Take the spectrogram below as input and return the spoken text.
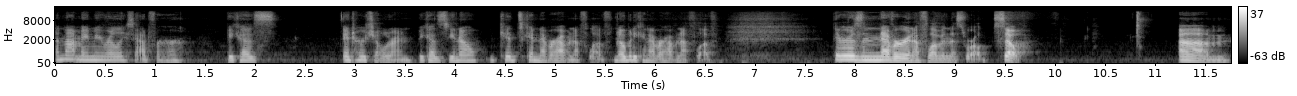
And that made me really sad for her because and her children, because, you know, kids can never have enough love. Nobody can ever have enough love. There is never enough love in this world. So, um,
